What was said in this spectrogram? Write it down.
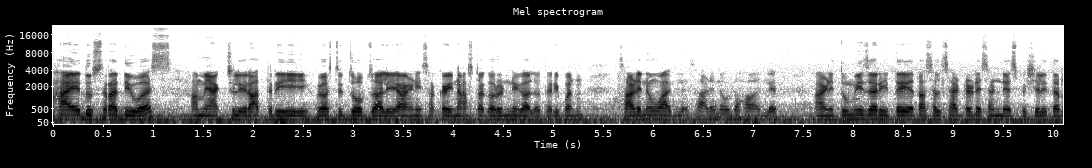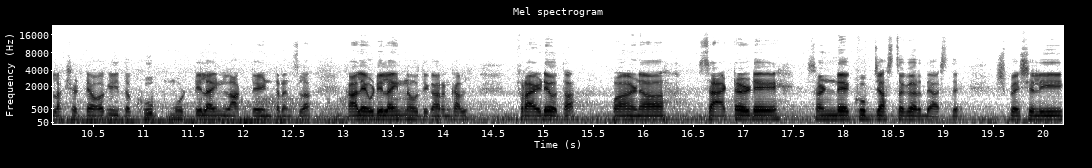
हा आहे दुसरा दिवस. आम्ही ॲक्च्युली रात्री व्यवस्थित झोप झाली आणि सकाळी नाश्ता करून निघालो तरी पण साडेनऊ वाजले साडेनऊ दहा वाजलेत. आणि तुम्ही जर इथे येत असाल सॅटर्डे संडे स्पेशली तर लक्षात ठेवा की इथं खूप मोठी लाईन लागते एंट्रन्सला काल एवढी लाईन नव्हती कारण काल फ्रायडे होता. पण सॅटर्डे संडे खूप जास्त गर्दी असते स्पेशली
